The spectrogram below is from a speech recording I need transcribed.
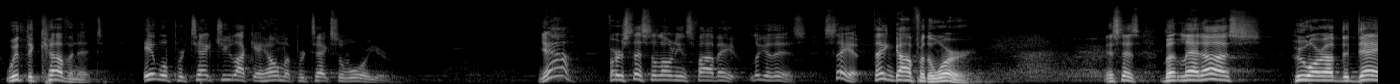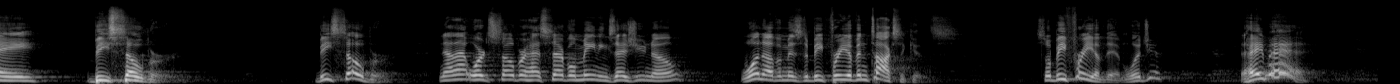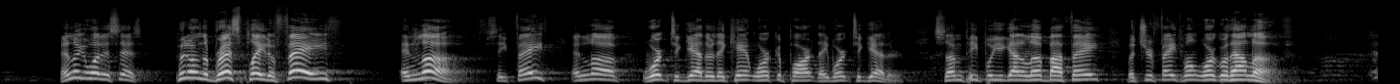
with the covenant, it will protect you like a helmet protects a warrior. Yeah. 1 Thessalonians 5 8. Look at this. Say it. Thank God for the word. It says, But let us who are of the day be sober. Be sober. Now, that word sober has several meanings, as you know. One of them is to be free of intoxicants. So be free of them, would you? Amen. And look at what it says put on the breastplate of faith and love. See, faith and love work together. They can't work apart, they work together. Some people you got to love by faith, but your faith won't work without love.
